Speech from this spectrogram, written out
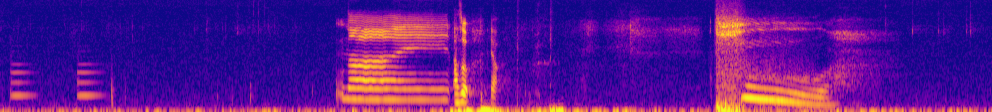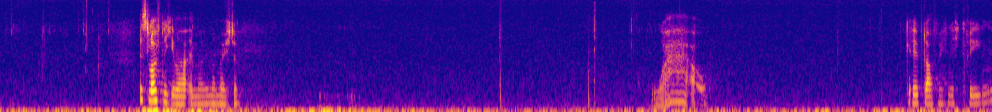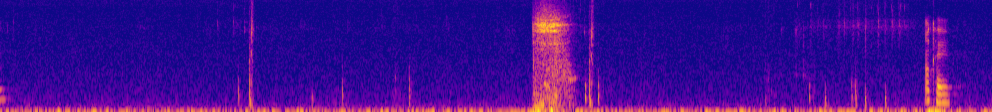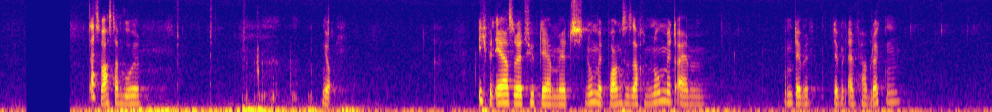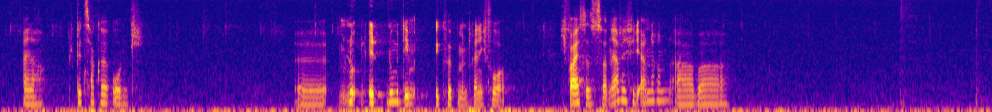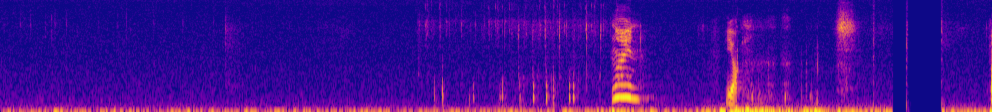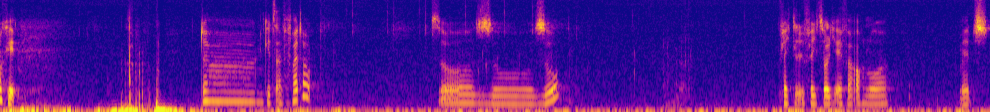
Nein. Also, ja. Puh. Es läuft nicht immer, immer, wie man möchte. Wow. Gelb darf ich nicht kriegen. Okay. Das war's dann wohl. Ja. Ich bin eher so der Typ, der mit nur mit Bronze-Sachen, nur mit einem, nur der mit, der mit ein paar Blöcken, einer Spitzhacke und äh, nur, nur mit dem Equipment renne ich vor. Ich weiß, das ist zwar nervig für die anderen, aber Nein. Ja. Okay. Dann geht's einfach weiter. So, so, so. Vielleicht, vielleicht sollte ich einfach auch nur mit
